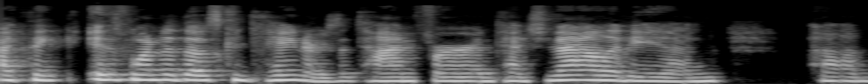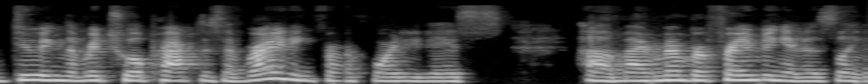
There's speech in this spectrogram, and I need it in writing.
I think is one of those containers, a time for intentionality and um, doing the ritual practice of writing for 40 days. Um, I remember framing it as like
